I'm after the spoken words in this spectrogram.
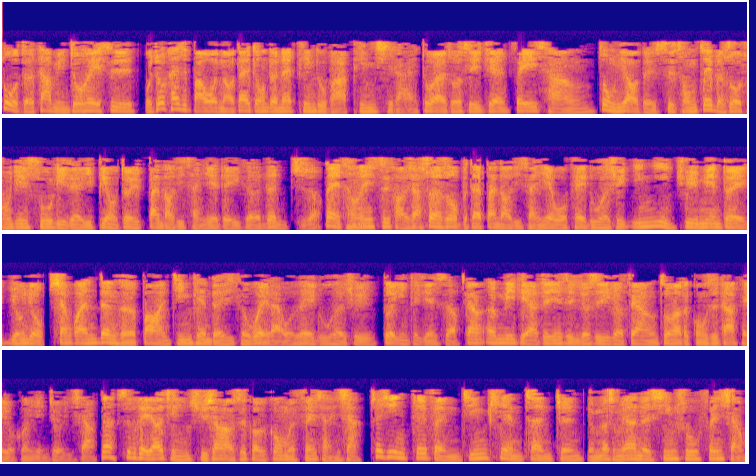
作者大名就会是，我就开始把我脑袋中的那拼图把它拼起来，对我来说是一件非常重要的事。从这本书我重新梳理了一遍我对于半导体产业的一个认知哦，那也重新思考一下，虽然说我不在半导体产业，我可以如何去因应去面对拥有相关任何包含晶片的一个未来，我可以如何去对应这件事哦。像 NVIDIA 这件事情就是一个非常重要的公司，大家可以有空研究一下。那是不是可以邀请许香老师跟我跟我们分享一下，最近这本《晶片战争》有没有什么样的新书分享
